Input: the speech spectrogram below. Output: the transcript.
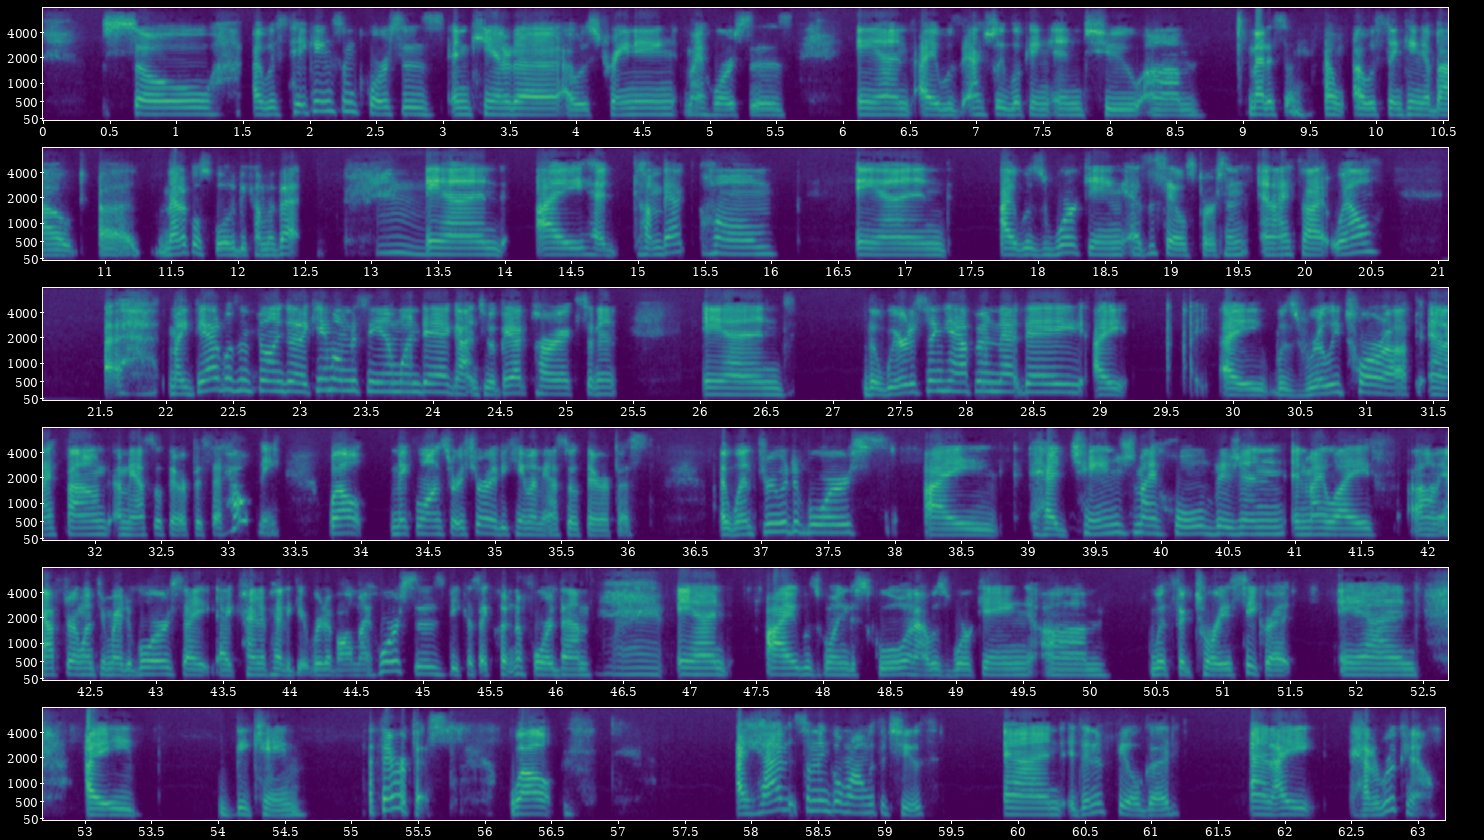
So I was taking some courses in Canada. I was training my horses, and I was actually looking into um, medicine. I, I, was thinking about uh, medical school to become a vet. Mm. And I had come back home and I was working as a salesperson, and I thought, well, uh, my dad wasn't feeling good. I came home to see him one day. I got into a bad car accident, and the weirdest thing happened that day. I, I, I was really tore up, and I found a massotherapist that helped me. Well, make a long story short, I became a massotherapist. I went through a divorce. I had changed my whole vision in my life. Um, after I went through my divorce, I, I kind of had to get rid of all my horses because I couldn't afford them. Right. And I was going to school and I was working um, with Victoria's Secret, and I became a therapist. Well, I had something go wrong with the tooth, and it didn't feel good, and I had a root canal,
